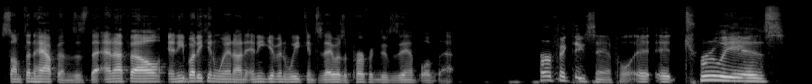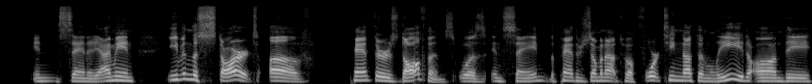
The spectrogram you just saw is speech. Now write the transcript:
something happens. It's the NFL. Anybody can win on any given week, and today was a perfect example of that. perfect example. It it truly is insanity. I mean, even the start of Panthers Dolphins was insane. The Panthers jumping out to a 14 nothing lead on the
